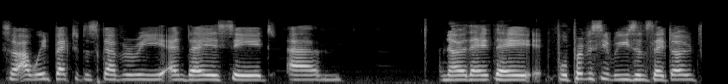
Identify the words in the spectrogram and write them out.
So I went back to Discovery and they said, um, no, they, they, for privacy reasons, they don't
